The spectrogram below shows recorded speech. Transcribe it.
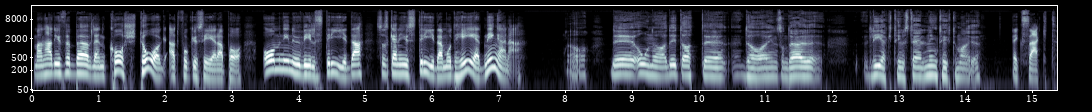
Man hade ju för bövelen korståg att fokusera på. Om ni nu vill strida så ska ni ju strida mot hedningarna. Ja, det är onödigt att eh, dra en sån där lektillställning tyckte man ju. Exakt.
